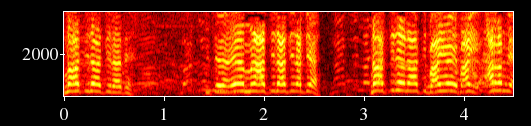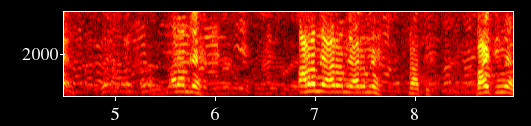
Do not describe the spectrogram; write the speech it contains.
नाति नाति नाति। ए नाति नाति नाति। नाति नाति भाइ ए भाइ आरामले आरामले आरामले आरामले आरामले नाति भाइ तिमी।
